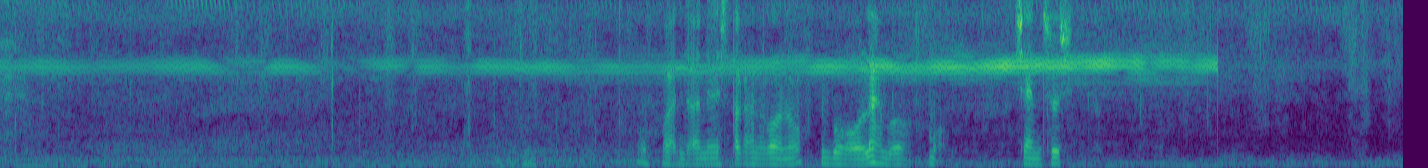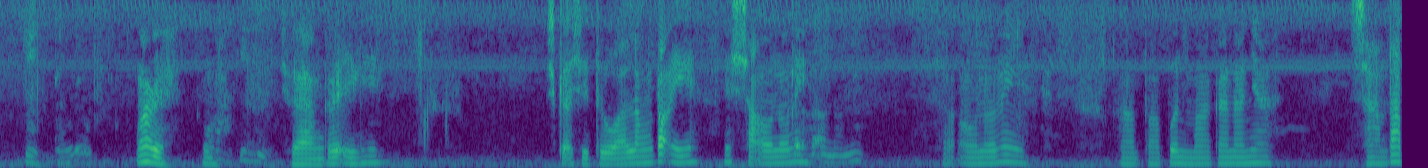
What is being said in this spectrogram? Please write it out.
Wancane wis tekan kono, mbok oleh mbok sensus. Jangkrik. Oke, jangkrik. Wis gak sido walang tok iki. Wis sakonone, Kok ono nih? Apa pun makanannya santap.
